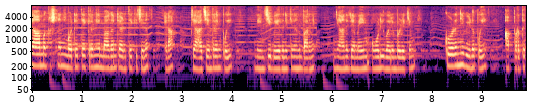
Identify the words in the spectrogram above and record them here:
രാമകൃഷ്ണൻ മുറ്റത്തേക്ക് ഇറങ്ങി മകന്റെ അടുത്തേക്ക് ചെന്നു. എടാ രാജേന്ദ്രൻ പോയി. നെഞ്ചി വേദനിക്കുന്നെന്ന് പറഞ്ഞു ഞാൻ രമയും ഓടി വരുമ്പോഴേക്കും കുഴഞ്ഞു വീണു പോയി അപ്പുറത്തെ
